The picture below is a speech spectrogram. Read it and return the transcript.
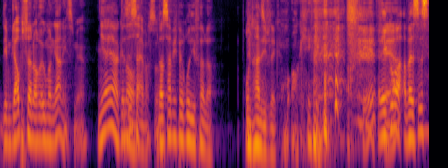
Dem glaubst du dann auch irgendwann gar nichts mehr. ja, ja, genau. ist einfach so. Das habe ich bei Rudi Völler und Hansi Flick. Okay. okay Ey, guck mal, aber es ist,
